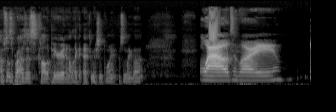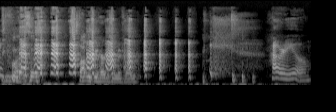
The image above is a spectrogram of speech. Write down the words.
I'm still surprised it's called a period, not like an exclamation point or something like that. Wow, Tabari. Stop me if you heard it from before. How are you?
